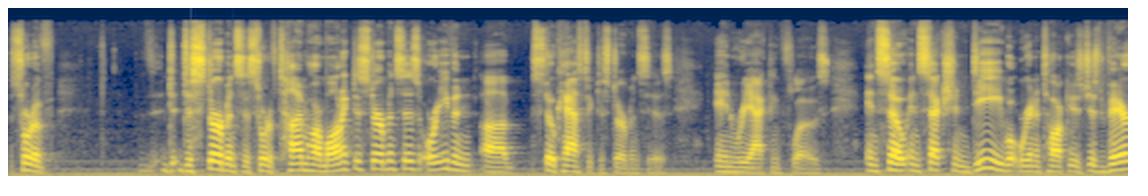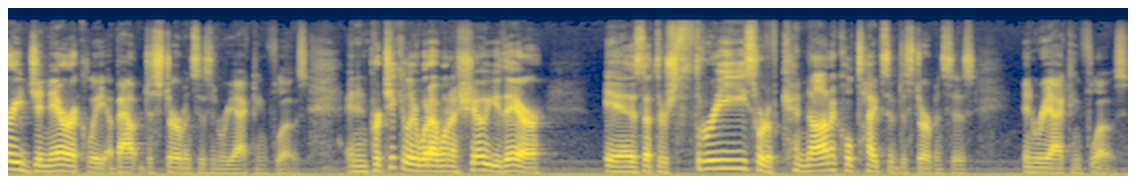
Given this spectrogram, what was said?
sort of disturbances, sort of time harmonic disturbances, or even uh, stochastic disturbances in reacting flows. And so in section D, what we're going to talk is just very generically about disturbances in reacting flows. And in particular, what I want to show you there is that there's three sort of canonical types of disturbances in reacting flows.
